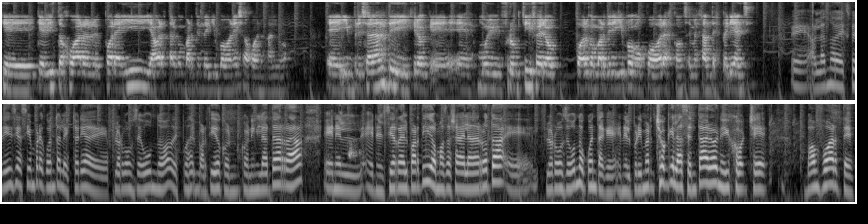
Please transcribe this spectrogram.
he visto jugar por ahí y ahora estar compartiendo equipo con ellas, bueno, es algo eh, impresionante y creo que es muy fructífero poder compartir equipo con jugadoras con semejante experiencia. Eh, hablando de experiencia, siempre cuento la historia de Flor Bonsegundo después del partido con, Inglaterra. En el, en el cierre del partido, más allá de la derrota, eh, Flor Bonsegundo cuenta que en el primer choque la sentaron y dijo, che, van fuerte.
